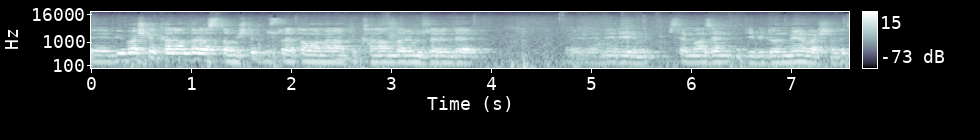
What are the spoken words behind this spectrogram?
Ee, bir başka kanalda rastlamıştık. Bu sıra tamamen artık kanalların üzerinde e, ne diyelim semazen gibi dönmeye başladık.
